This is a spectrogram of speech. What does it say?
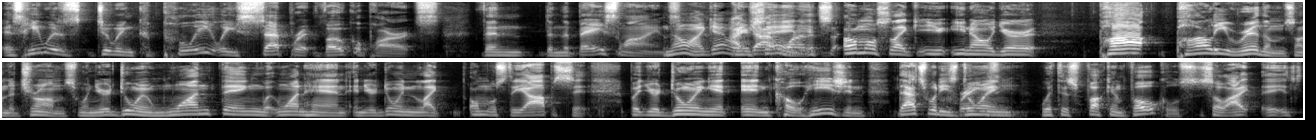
is he was doing completely separate vocal parts than than the bass lines. no, I get what I you're saying. one of the- it's almost like you, you know, you're po- polyrhythms on the drums when you're doing one thing with one hand and you're doing like almost the opposite, but you're doing it in cohesion. That's what he's Crazy. doing with his fucking vocals. So I, it's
